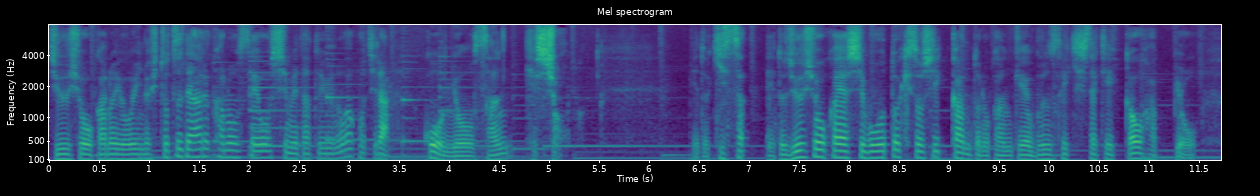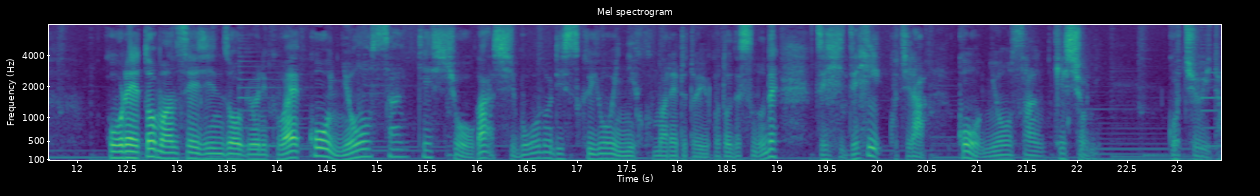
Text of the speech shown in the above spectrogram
重症化の要因の一つである可能性を占めたというのがこちら高尿酸血症、えっとえっと、重症化や死亡と基礎疾患との関係を分析した結果を発表。高齢と慢性腎臓病に加え高尿酸血症が死亡のリスク要因に含まれるということですのでぜひぜひこちら高尿酸血症にご注意と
